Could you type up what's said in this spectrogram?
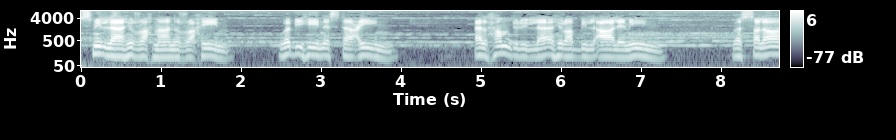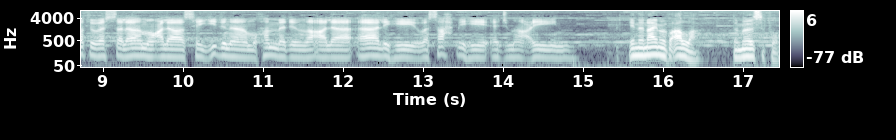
بسم الله الرحمن الرحيم وبه نستعين الحمد لله رب العالمين والصلاة والسلام على سيدنا محمد وعلى آله وصحبه أجمعين In the name of Allah, the Merciful,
